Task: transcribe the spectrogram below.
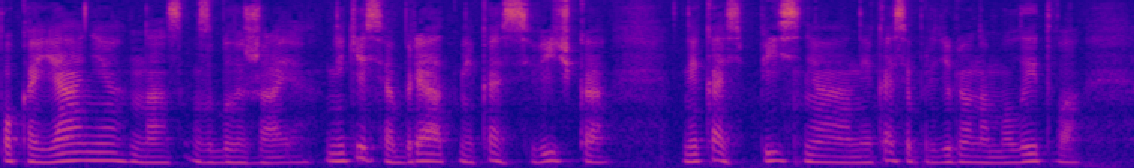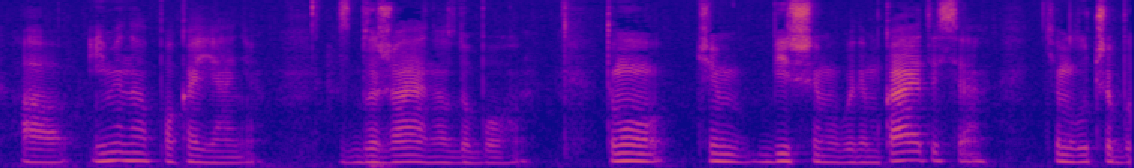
Покаяння нас зближає. Не якийсь обряд, не якась свічка, не якась пісня, не якась определена молитва, а іменно покаяння зближає нас до Бога. Тому чим більше ми будемо каятися, тим лучше буде.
